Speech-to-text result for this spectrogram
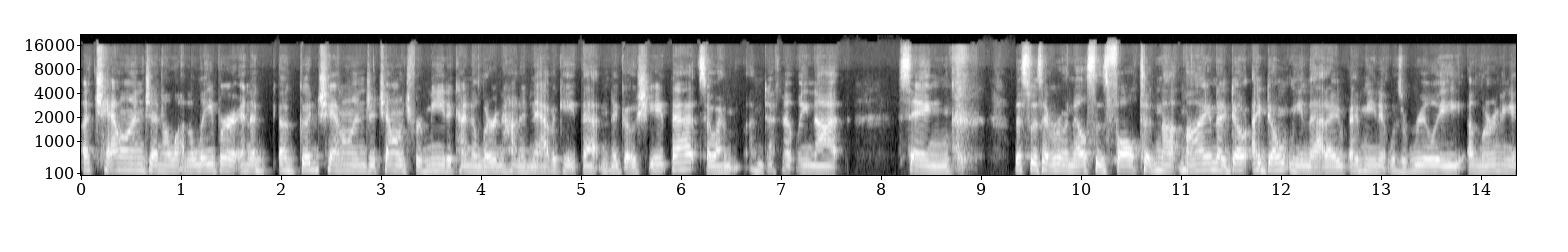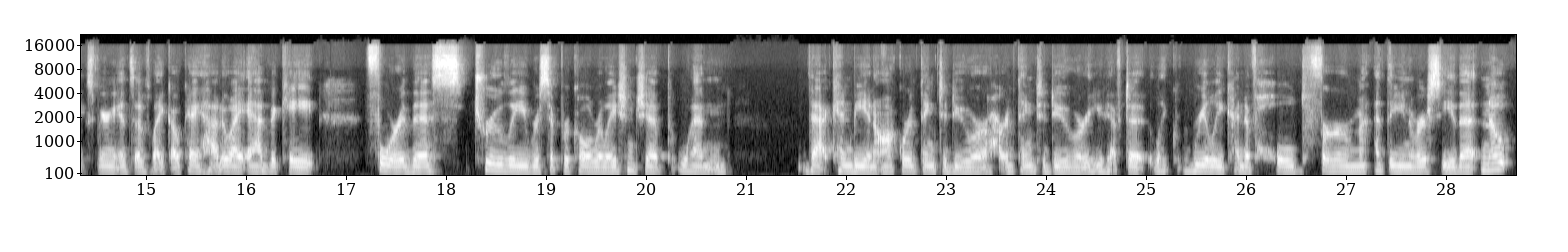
a challenge and a lot of labor and a, a good challenge, a challenge for me to kind of learn how to navigate that and negotiate that. So I'm I'm definitely not saying this was everyone else's fault and not mine. I don't I don't mean that. I, I mean it was really a learning experience of like, okay, how do I advocate for this truly reciprocal relationship when that can be an awkward thing to do or a hard thing to do, or you have to like really kind of hold firm at the university that nope,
